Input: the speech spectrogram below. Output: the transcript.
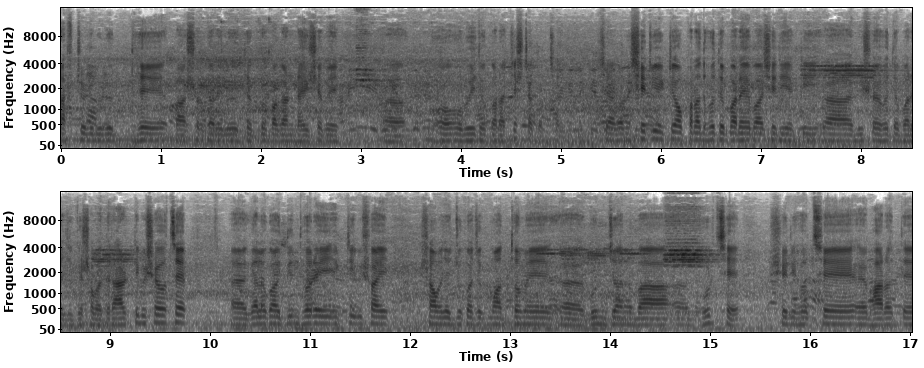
রাষ্ট্রের বিরুদ্ধে বা সরকারের বিরুদ্ধে প্রোপাগান্ডা হিসেবে অভিহিত করার চেষ্টা করছেন। সে কারণে সেটি একটি অপরাধ হতে পারে বা সেটি একটি বিষয় হতে পারে জিজ্ঞাসাবাদের। আরেকটি বিষয় হচ্ছে গেল কয়েকদিন ধরেই একটি বিষয় সামাজিক যোগাযোগ মাধ্যমে গুঞ্জন বা ঘুরছে। সেটি হচ্ছে ভারতের ভারতে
